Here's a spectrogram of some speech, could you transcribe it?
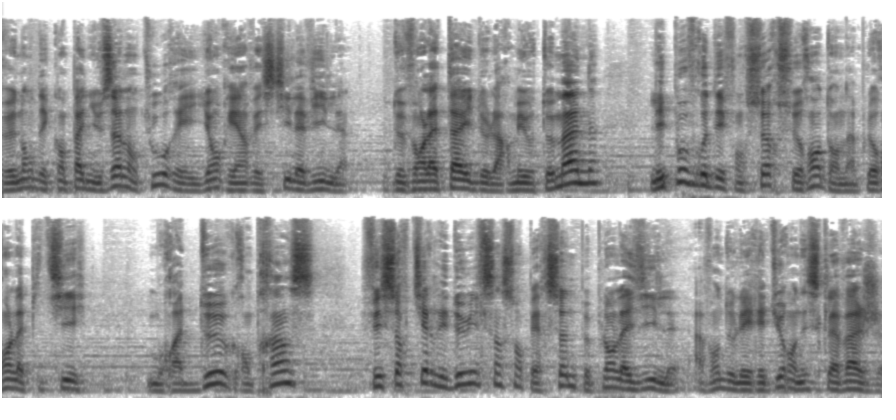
venant des campagnes alentours et ayant réinvesti la ville. Devant la taille de l'armée ottomane, les pauvres défenseurs se rendent en implorant la pitié. Mourad II, grand prince, fait sortir les 2500 personnes peuplant la ville avant de les réduire en esclavage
